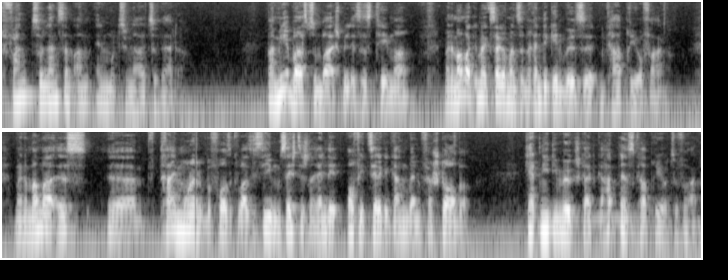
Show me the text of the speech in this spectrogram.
fängt so langsam an, emotional zu werden. Bei mir war es zum Beispiel, ist das Thema, meine Mama hat immer gesagt, wenn so in Rente gehen will, sie ein Cabrio fahren. Meine Mama ist äh, drei Monate bevor sie quasi 67 in Rente offiziell gegangen werden, verstorben. Die hat nie die Möglichkeit gehabt, das Cabrio zu fahren.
